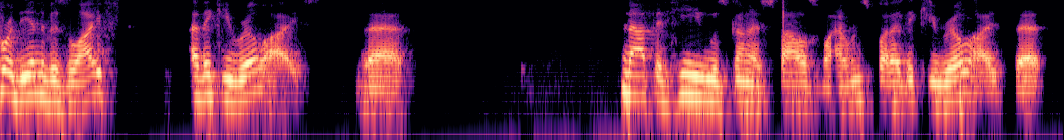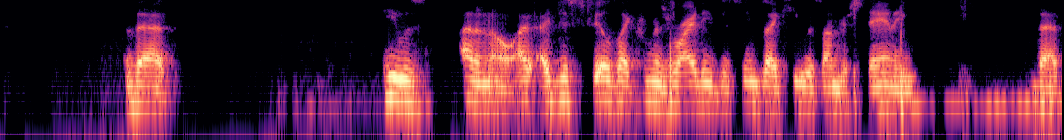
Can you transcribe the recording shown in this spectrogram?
toward the end of his life, I think he realized that not that he was going to espouse violence, but I think he realized that that he was I don't know. I, I just feels like from his writings, it seems like he was understanding that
